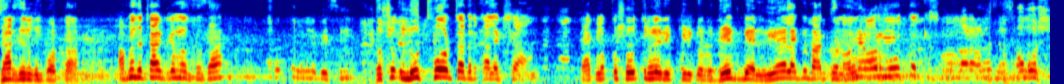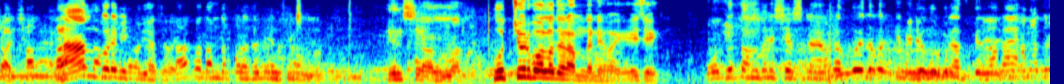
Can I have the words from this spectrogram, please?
যার যেরকম পড়তা আপনাদের টার্গেট কেমন চাচা? দর্শক লুৎফোর তাদের কালেকশন এক লক্ষ সত্তর হলে বিক্রি করবে। দেখবেন নিয়ে লাগবে বাধ্য নয়। অবশ্যই নাম করে বিক্রি আছে তারপর দাম দর করা যাবে ইনশাআল্লাহ। ইনশাআল্লাহ। প্রচুর বলদের আমদানি হয় এই যে। তো আমদানি শেষ নাই। আমরা কই যাবার কি ভিডিও করব আজকে? ভাই আমাদের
